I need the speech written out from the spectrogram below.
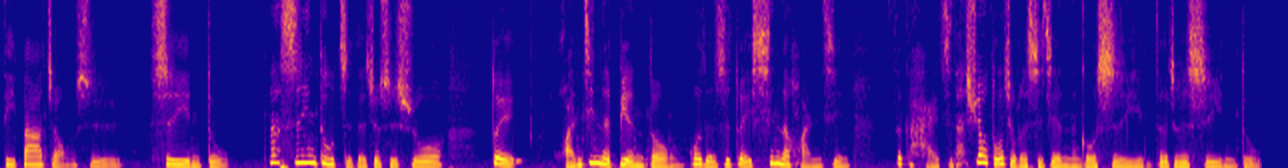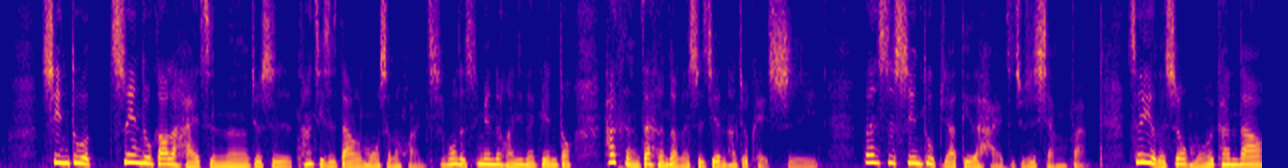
第八种是适应度。那适应度指的就是说，对环境的变动，或者是对新的环境，这个孩子他需要多久的时间能够适应？这个就是适应度。适应度适应度高的孩子呢，就是他其实到了陌生的环境，或者是面对环境的变动，他可能在很短的时间他就可以适应。但是适应度比较低的孩子就是相反。所以有的时候我们会看到，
